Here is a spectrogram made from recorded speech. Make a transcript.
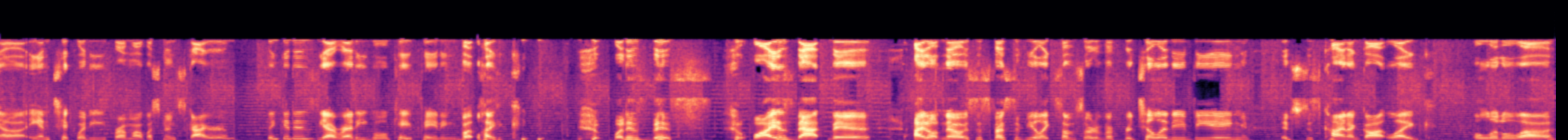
uh, antiquity from uh, Western Skyrim. I think it is. Yeah, Red Eagle cave painting. But like, what is this? Why is that there? I don't know. Is this supposed to be like some sort of a fertility being? It's just kind of got like a little, uh,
